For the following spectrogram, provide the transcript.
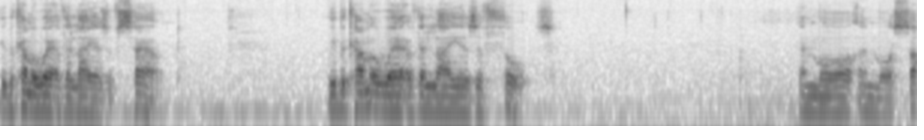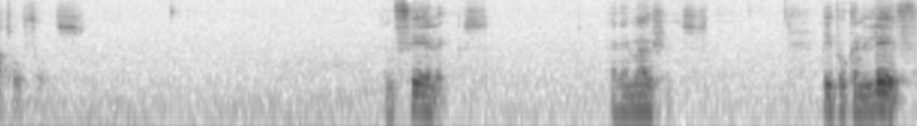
We become aware of the layers of sound. We become aware of the layers of thoughts. And more and more subtle thoughts. And feelings and emotions people can live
